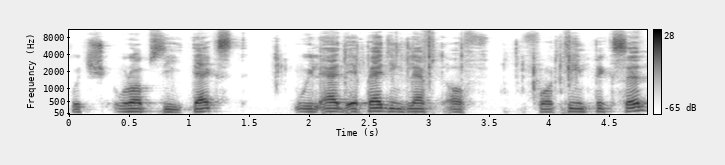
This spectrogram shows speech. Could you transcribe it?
which wraps the text. We'll add a padding left of 14 pixel.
